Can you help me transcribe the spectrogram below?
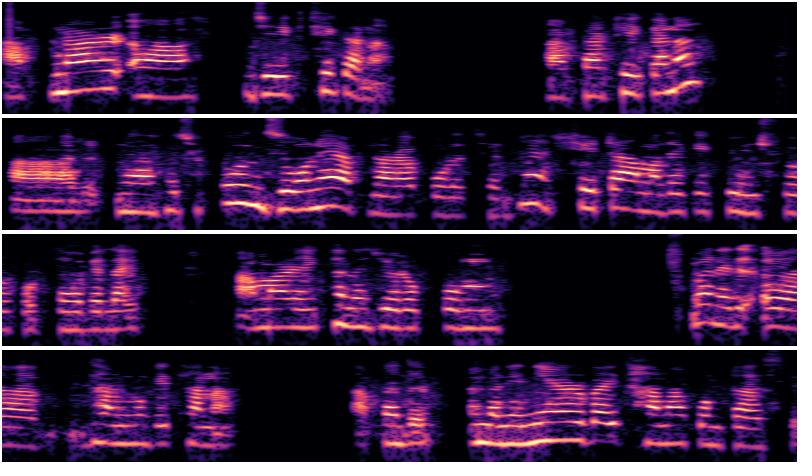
আপনার যে ঠিকানা, আপনার ঠিকানা, আর হচ্ছে কোন জোনে আপনারা পড়েছেন হ্যাঁ? সেটা আমাদেরকে একটু ইনশিওর করতে হবে। লাইক আমার এখানে যেরকম মানে ধানমন্ডি থানা। আপনাদের মানে নিয়ার বাই থানা কোনটা আছে,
